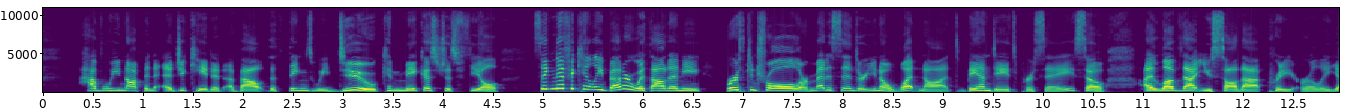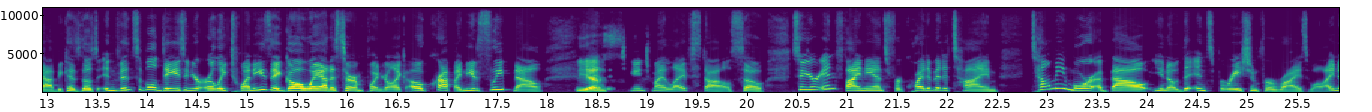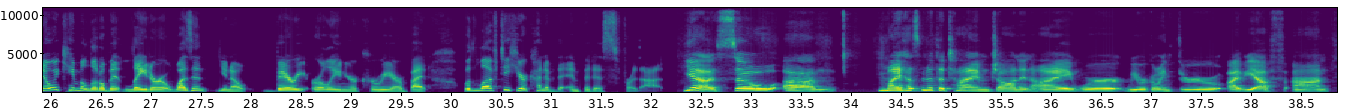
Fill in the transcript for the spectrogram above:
have we not been educated about the things we do can make us just feel significantly better without any birth control or medicines or you know whatnot band-aids per se. So i love that you saw that pretty early. Yeah because those invincible days in your early 20s they go away at a certain point. You're like oh crap i need to sleep now yes. and change my lifestyle. So so you're in finance for quite a bit of time. Tell me more about you know the inspiration for risewell. I know it came a little bit later. It wasn't you know very early in your career but would love to hear kind of the impetus for that. Yeah so um my husband at the time, John and I were we were going through IVF, um,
